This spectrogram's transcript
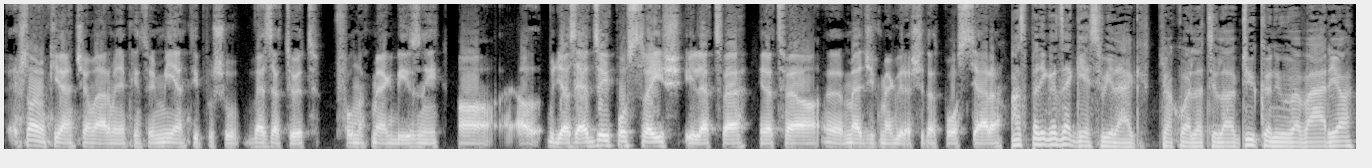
és nagyon kíváncsian várom egyébként, hogy milyen típusú vezetőt fognak megbízni a, a, ugye az edzői posztra is, illetve, illetve a Magic megüresített posztjára. Az pedig az egész világ gyakorlatilag tűkönülve várja,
